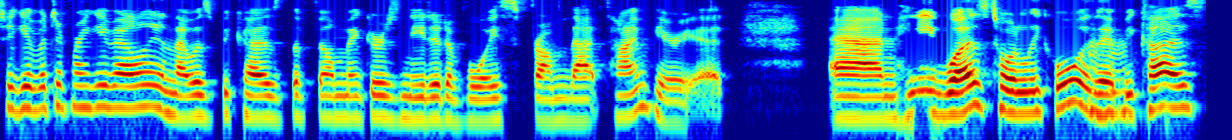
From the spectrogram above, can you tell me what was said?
to give it to Frankie Valli, and that was because the filmmakers needed a voice from that time period. And he was totally cool with it Mhm. because,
